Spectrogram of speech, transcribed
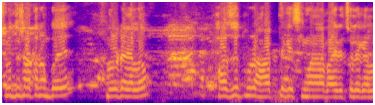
শুধু সাতানব্বই গরুটা গেল। হজরতপুর হাট থেকে সীমানার বাইরে চলে গেল।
